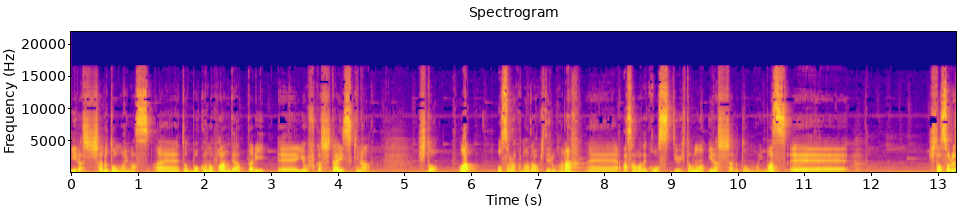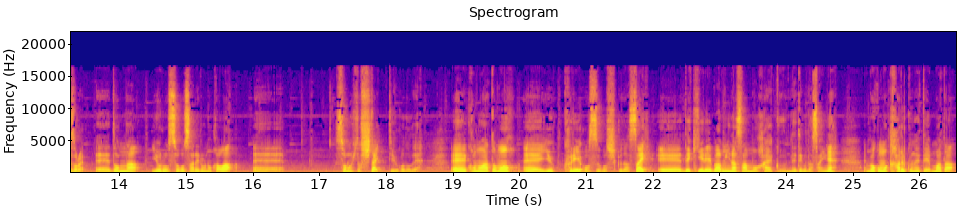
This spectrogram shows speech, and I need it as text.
いらっしゃると思います。えっ、ー、と、僕のファンであったり、えー、夜更かし大好きな人はおそらくまだ起きてるかな。えー、朝までコースっていう人もいらっしゃると思います。え、人それぞれ、え、どんな夜を過ごされるのかは、え、その人次第っていうことで、え、この後も、え、ゆっくりお過ごしください、え。できれば皆さんも早く寝てくださいね。僕も軽く寝て、また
